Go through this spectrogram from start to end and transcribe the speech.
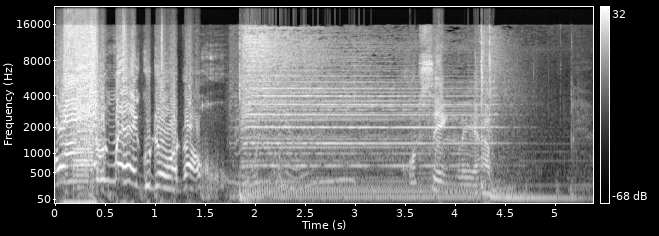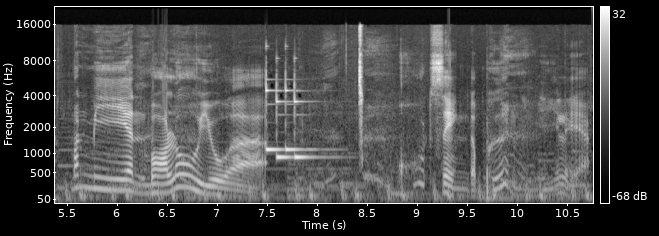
โอ้ยมึงไม่ให้กูโดดวะโอ้โหโคตรเซ็งเลยครับ มันมีอันบอลโลอยู่อะโคตรเซ็งกับเพื่อนอย่างนี้เลยอะ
